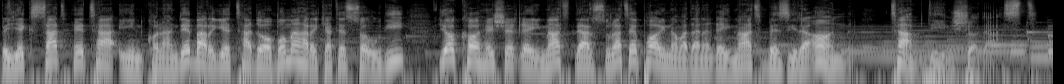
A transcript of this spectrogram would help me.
به یک سطح تعیین کننده برای تداوم حرکت سعودی یا کاهش قیمت در صورت پایین آمدن قیمت به زیر آن تبدیل شده است.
